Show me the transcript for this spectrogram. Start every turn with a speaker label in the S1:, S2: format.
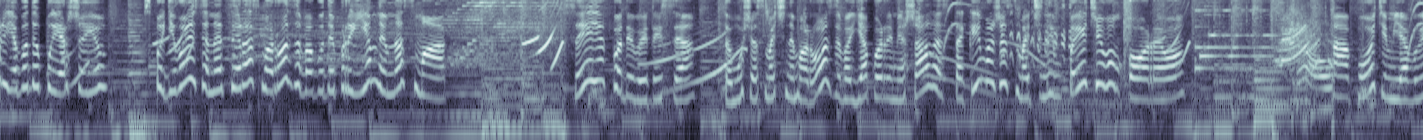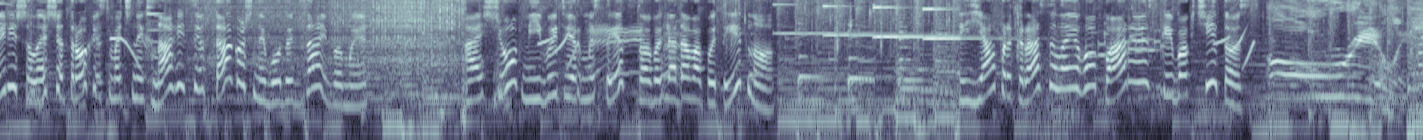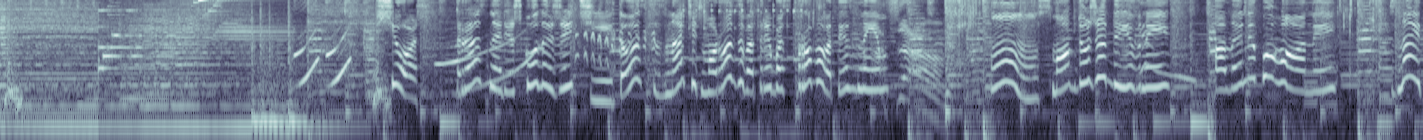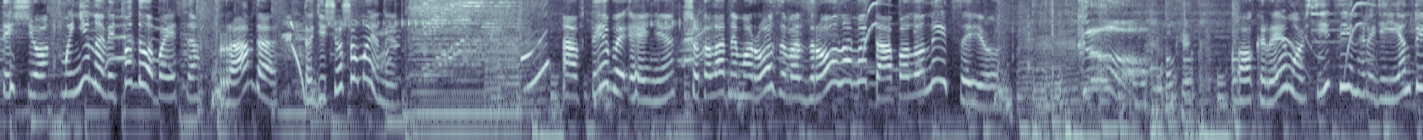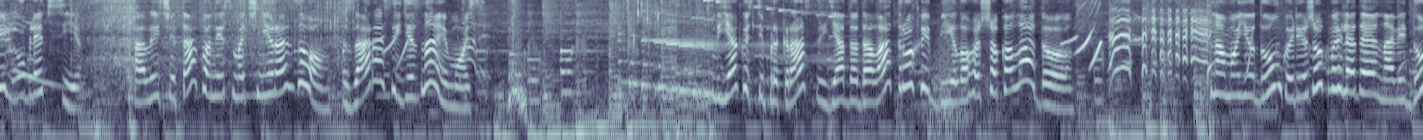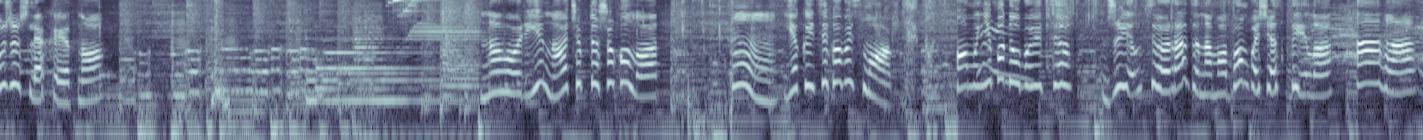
S1: Тепер я буду першою. Сподіваюся, на цей раз морозиво буде приємним на смак. Це як подивитися, тому що смачне морозиво я перемішала з таким же смачним печивом Орео. А потім я вирішила, що трохи смачних нагідців також не будуть зайвими. А щоб мій витвір мистецтва виглядав апетитно, я прикрасила його парою скибок Чітос. Раз на ріжку лежить Чітос, значить морозиво треба спробувати з ним. Мм, смак дуже дивний, але непоганий. Знаєте що? Мені навіть подобається. Правда? Тоді що ж у мене? А в тебе, Ені, шоколадне морозиво з ролами та полуницею. Окремо всі ці інгредієнти люблять всі. Але чи так вони смачні разом? Зараз і дізнаємось. В якості прикраси я додала трохи білого шоколаду. На мою думку, ріжок виглядає навіть дуже шляхетно. На горі начебто шоколад. Мм, який цікавий смак. А мені подобається. Джил, цього разу нам обом пощастило. Ага.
